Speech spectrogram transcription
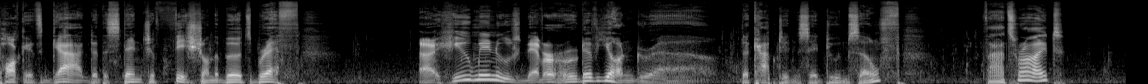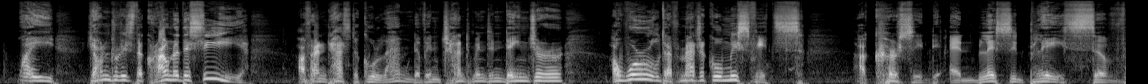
Pockets gagged at the stench of fish on the bird's breath. A human who's never heard of Yondra, the captain said to himself. That's right. Why, Yondra is the crown of the sea, a fantastical land of enchantment and danger, a world of magical misfits, a cursed and blessed place of.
